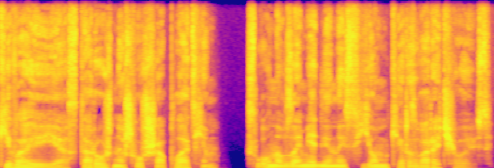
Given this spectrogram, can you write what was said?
Киваю я, осторожно шурша платьем, словно в замедленной съемке разворачиваюсь.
